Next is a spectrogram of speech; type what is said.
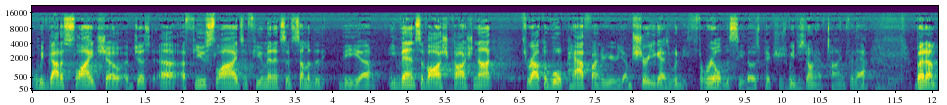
we've got a slideshow of just uh, a few slides, a few minutes of some of the, the uh, events of Oshkosh, not throughout the whole Pathfinder year. I'm sure you guys would be thrilled to see those pictures. We just don't have time for that. But um,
